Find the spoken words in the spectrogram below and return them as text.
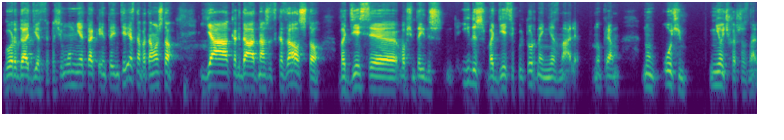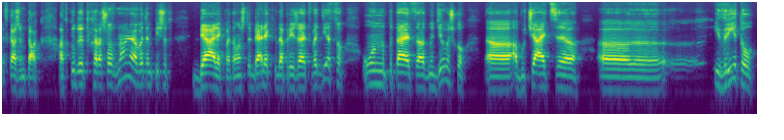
города Одессы. Почему мне так это интересно? Потому что я когда однажды сказал, что в Одессе, в общем-то, идыш, идыш в Одессе культурной не знали. Ну, прям, ну, очень, не очень хорошо знали, скажем так. Откуда это хорошо знаю, об этом пишет Биалик, потому что Биалик, когда приезжает в Одессу, он пытается одну девушку обучать э, э ивриту,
